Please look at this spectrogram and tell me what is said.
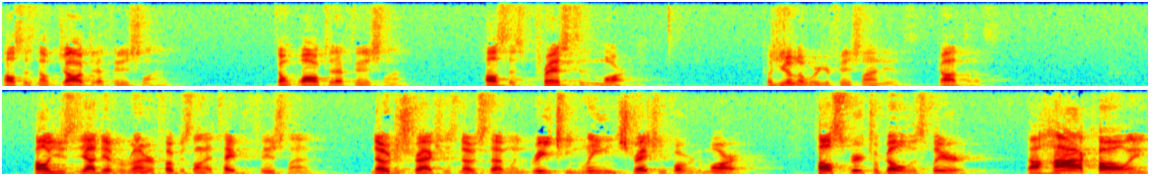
Paul says, don't jog to that finish line. Don't walk to that finish line. Paul says, press to the mark. Because you don't know where your finish line is. God does. Paul uses the idea of a runner focused on that tape of the finish line. No distractions, no stumbling, reaching, leaning, stretching forward to mark. Paul's spiritual goal is clear the high calling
